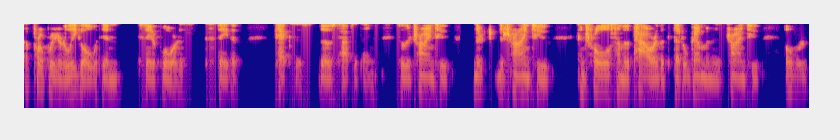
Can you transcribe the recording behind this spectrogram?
appropriate or legal within the state of Florida, the state of Texas, those types of things. So they're trying to they're they're trying to control some of the power that the federal government is trying to over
